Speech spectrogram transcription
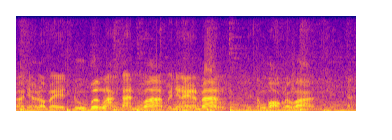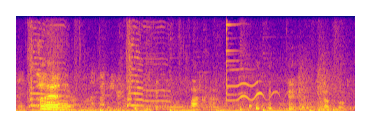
ก็เดี๋ยวเราไปดูเบื้องหลังกันว่าเป็นยังไงกันบ้างเดี๋ยวต้องบอกเลยว่า ฟาขาครับผม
